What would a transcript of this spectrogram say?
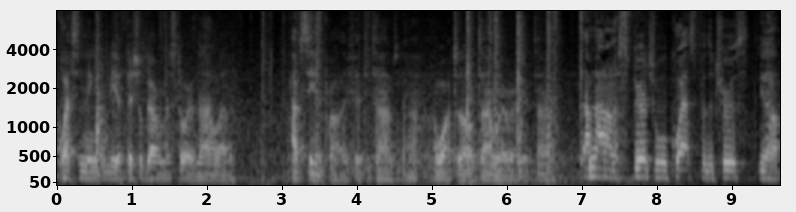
questioning the official government story of 9-11. I've seen it probably 50 times now. I watch it all the time whenever I get time. I'm not on a spiritual quest for the truth, you know.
